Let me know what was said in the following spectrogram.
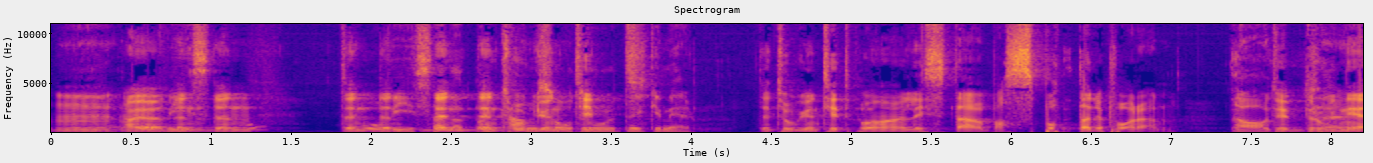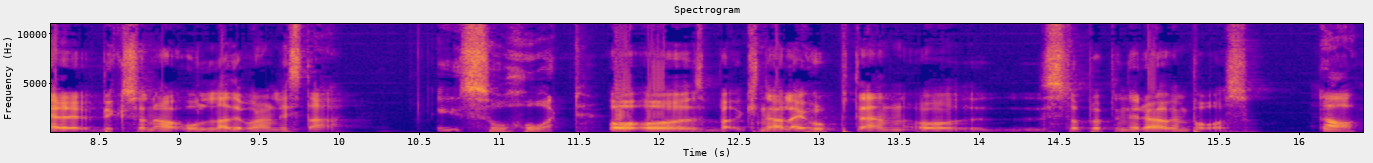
Mm, Eh, ja, ja, och den, vis- den, den, och den, den, den tog ju en titt, mycket mer. den tog ju en titt på vår lista och bara spottade på den. Ja, och typ drog ner byxorna och ollade våran lista. Så hårt. Och, och knöla ihop den och stoppa upp den i röven på oss. Ja,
